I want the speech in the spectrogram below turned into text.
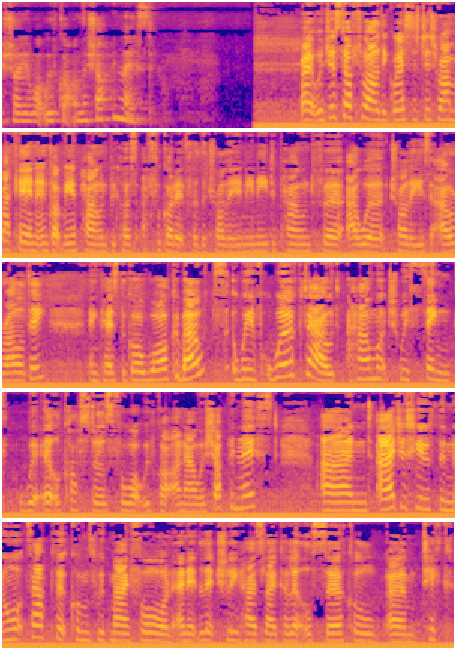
show you what we've got on the shopping list. Right, we're just off to Aldi. Grace has just ran back in and got me a pound because I forgot it for the trolley and you need a pound for our trolleys at our Aldi in case they go walkabouts. We've worked out how much we think it'll cost us for what we've got on our shopping list and I just use the notes app that comes with my phone and it literally has like a little circle um, tick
